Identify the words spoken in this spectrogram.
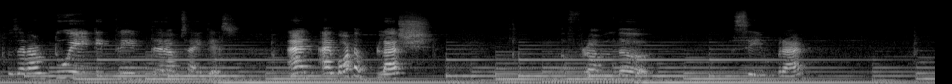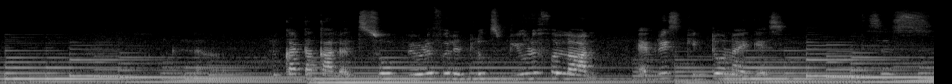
It was around 283 dirhams I guess. And I bought a blush from the same brand. Look at the color it's so beautiful. It looks beautiful on every skin tone I guess. This is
